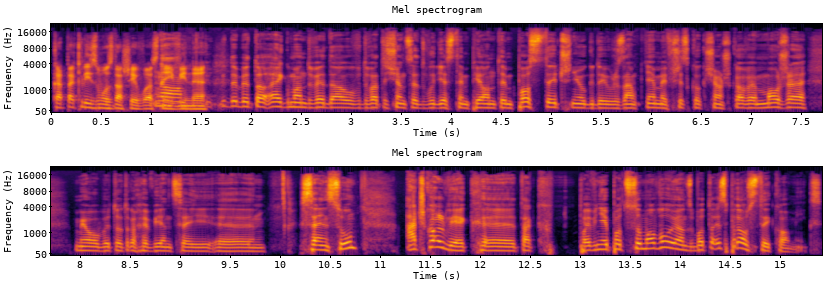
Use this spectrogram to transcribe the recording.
kataklizmu z naszej własnej no, winy. Gdyby to Egmont wydał w 2025 po styczniu, gdy już zamkniemy wszystko książkowe, może miałoby to trochę więcej e, sensu. Aczkolwiek, e, tak pewnie podsumowując, bo to jest prosty komiks,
